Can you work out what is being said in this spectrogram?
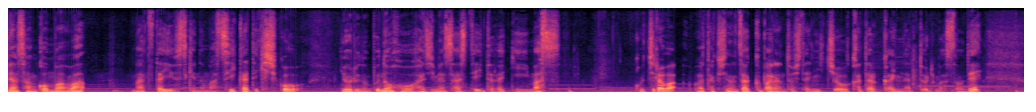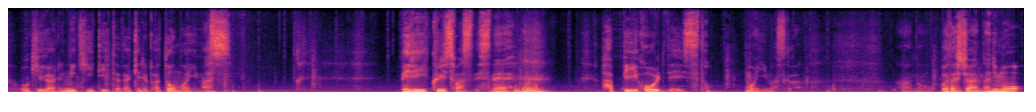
皆さんこんばんは。松田祐介の麻酔科的思考夜の部の方を始めさせていただきます。こちらは私のざっくばらんとした日常を語る会になっておりますのでお気軽に聞いていただければと思います。メリークリスマスですね。ハッピーホーリデイズとも言いますがあの私は何も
